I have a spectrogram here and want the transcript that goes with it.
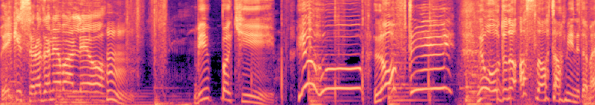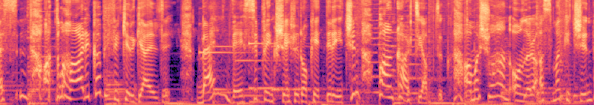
Peki sırada ne var Leo? Bir bakayım. Yuhu! Lofty! Ne olduğunu asla tahmin edemezsin. Aklıma harika bir fikir geldi. Ben ve Spring şehri roketleri için pankart yaptık. Ama şu an onları asmak için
